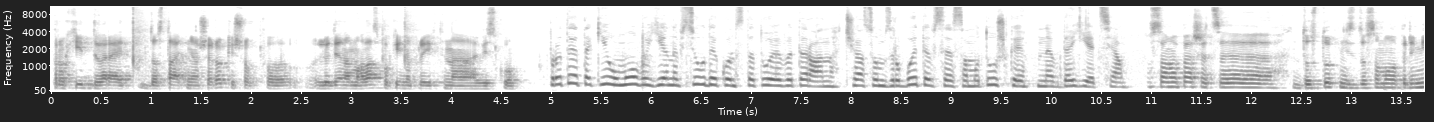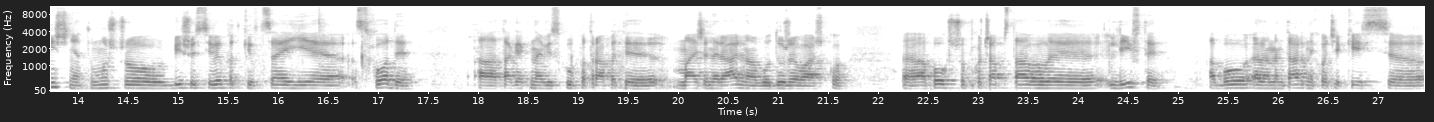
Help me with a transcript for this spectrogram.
прохід дверей достатньо широкий, щоб е, людина могла спокійно проїхати на візку. Проте такі умови є не всюди, констатує ветеран. Часом зробити все самотужки не вдається. Ну, Саме перше це доступність до самого приміщення, тому що в більшості випадків це є сходи. А так як на візку потрапити майже нереально або дуже важко. Е, Або щоб хоча б ставили ліфти, або елементарний, хоч якийсь е,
